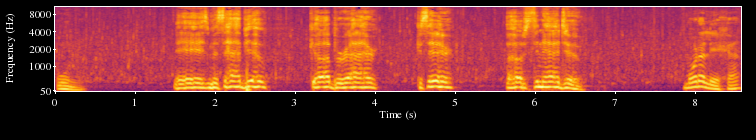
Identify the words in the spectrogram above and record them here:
1. Es más sabio cooperar que ser obstinado. Moraleja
